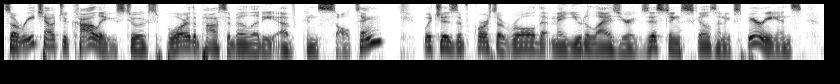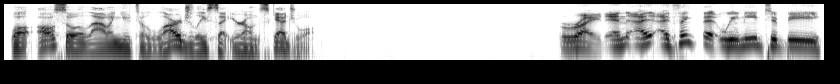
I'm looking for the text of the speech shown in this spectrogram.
So reach out to colleagues to explore the possibility of consulting, which is, of course, a role that may utilize your existing skills and experience while also allowing you to largely set your own schedule. Right. And I, I think that we need to be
